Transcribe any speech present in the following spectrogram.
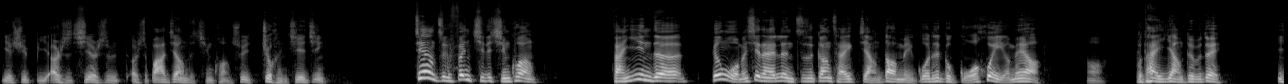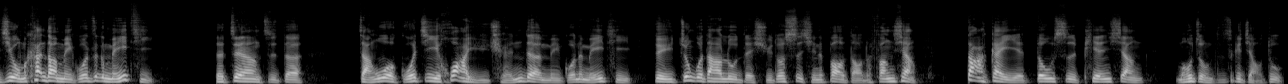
也许比二十七、二十二十八这样的情况，所以就很接近。这样子个分歧的情况反映的。跟我们现在认知，刚才讲到美国这个国会有没有哦不太一样，对不对？以及我们看到美国这个媒体的这样子的掌握国际话语权的美国的媒体，对于中国大陆的许多事情的报道的方向，大概也都是偏向某种的这个角度，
